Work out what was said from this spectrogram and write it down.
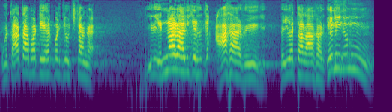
உங்கள் தாத்தா பாட்டி ஏற்படுத்தி வச்சுட்டாங்க. இது என்னால் அழிக்கிறதுக்கு ஆகாது. தெய்வத்தால் ஆகாது. எனினும்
